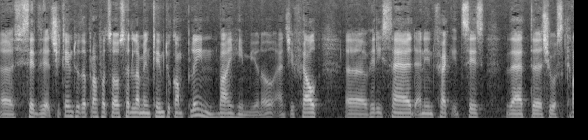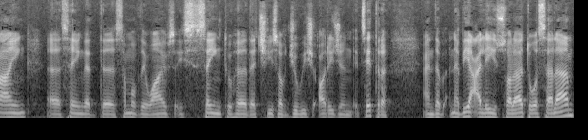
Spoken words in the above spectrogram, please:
Uh, she said that she came to the Prophet ﷺ and came to complain by him, you know, and she felt uh, very sad. And in fact, it says that uh, she was crying, uh, saying that some of the wives is saying to her that she's of Jewish origin, etc. And the Nabi alayhi salatu wasalam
